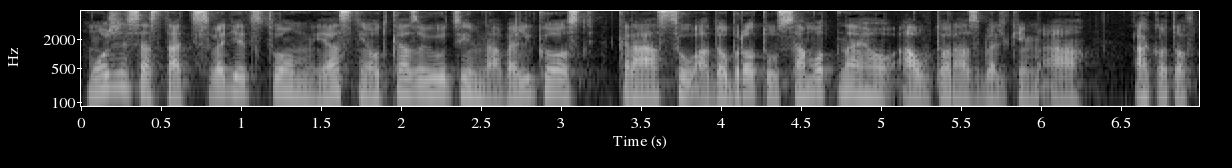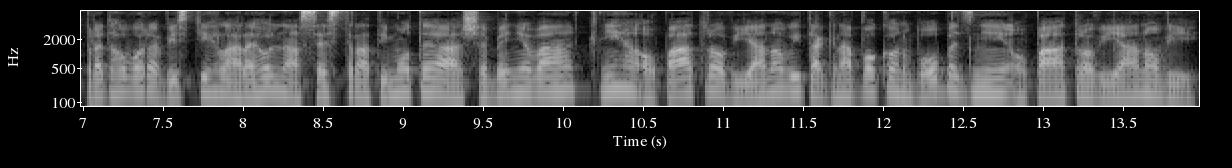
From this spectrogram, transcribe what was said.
môže sa stať svedectvom jasne odkazujúcim na veľkosť, krásu a dobrotu samotného autora s veľkým A. Ako to v predhovore vystihla rehoľná sestra Timotea Šebeňová, kniha o Pátrovi Janovi tak napokon vôbec nie je o Pátrovi Janovi,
